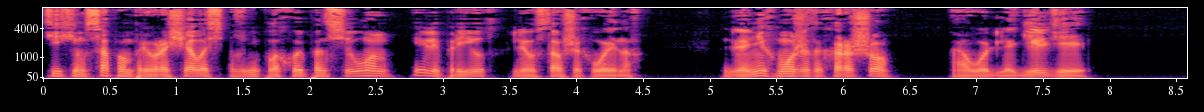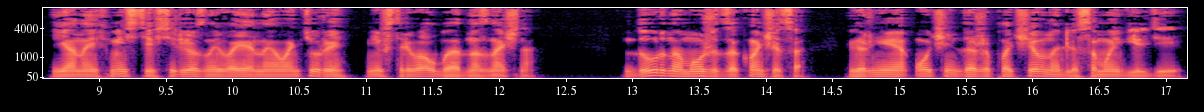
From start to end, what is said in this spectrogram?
тихим сапом превращалась в неплохой пансион или приют для уставших воинов. Для них, может, и хорошо, а вот для гильдии... Я на их месте в серьезной военной авантюры не встревал бы однозначно. Дурно может закончиться, вернее, очень даже плачевно для самой гильдии.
